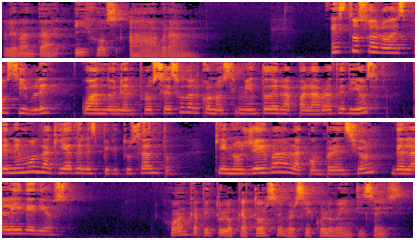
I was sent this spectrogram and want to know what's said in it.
levantar hijos a Abraham. Esto solo es posible cuando en el proceso del conocimiento de la palabra de Dios tenemos la guía del Espíritu Santo, quien nos lleva a la comprensión de la ley de Dios. Juan capítulo 14 versículo 26.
